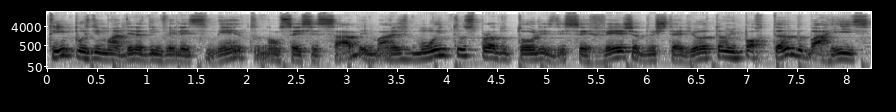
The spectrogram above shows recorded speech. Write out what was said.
tipos de madeira de envelhecimento, não sei se sabem, mas muitos produtores de cerveja do exterior estão importando barris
